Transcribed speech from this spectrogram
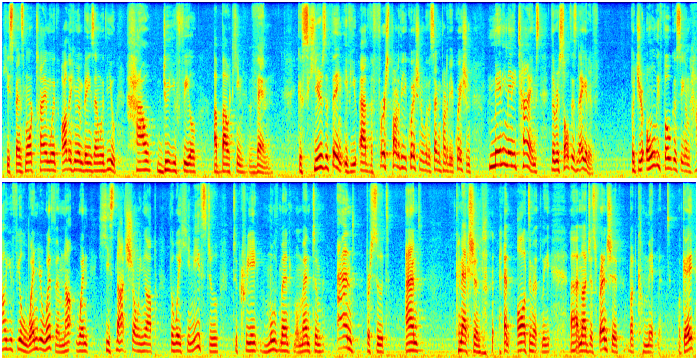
he spends more time with other human beings than with you, how do you feel about him then? Because here's the thing, if you add the first part of the equation with the second part of the equation, many, many times the result is negative. But you're only focusing on how you feel when you're with him, not when he's not showing up the way he needs to to create movement, momentum, and pursuit and connection and ultimately uh, not just friendship but commitment okay?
